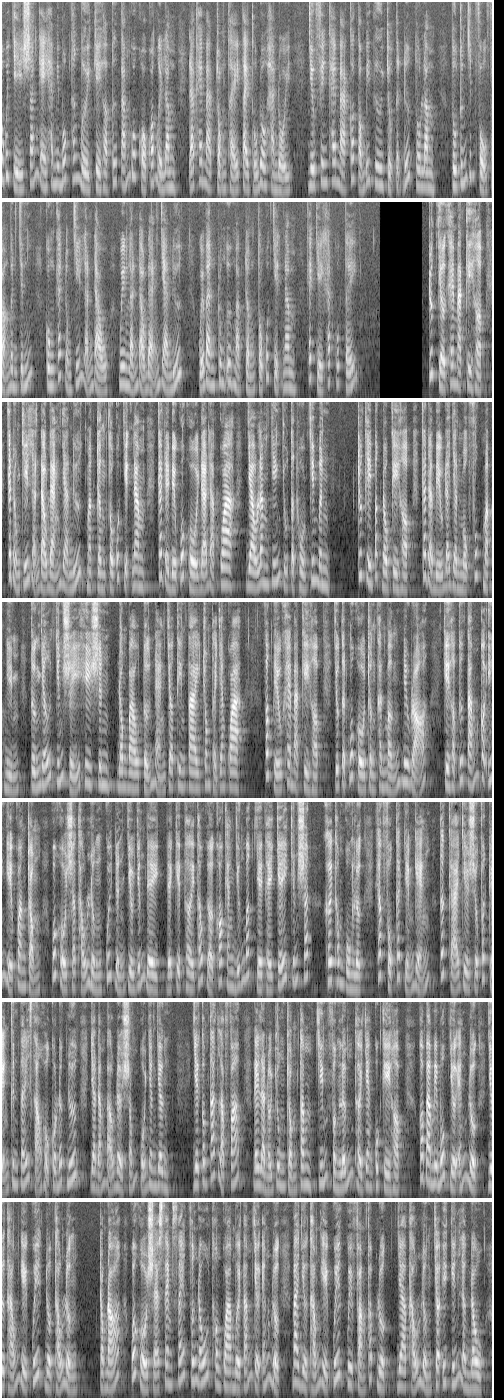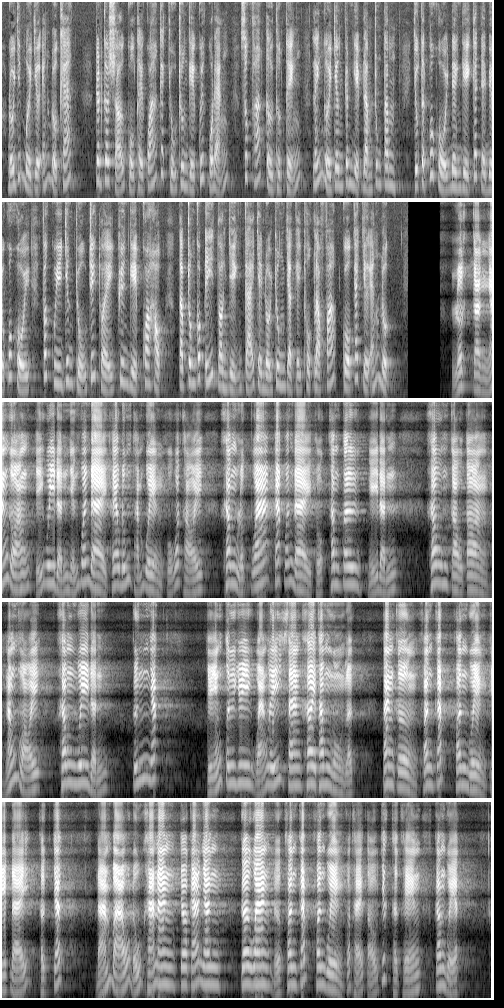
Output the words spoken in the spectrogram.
Thưa quý vị, sáng ngày 21 tháng 10, kỳ họp thứ 8 Quốc hội khóa 15 đã khai mạc trọng thể tại thủ đô Hà Nội. Dự phiên khai mạc có Tổng bí thư Chủ tịch nước Tô Lâm, Thủ tướng Chính phủ Phạm Minh Chính cùng các đồng chí lãnh đạo, nguyên lãnh đạo đảng, nhà nước, Ủy ban Trung ương Mặt trận Tổ quốc Việt Nam, các vị khách quốc tế. Trước giờ khai mạc kỳ họp, các đồng chí lãnh đạo đảng, nhà nước, Mặt trận Tổ quốc Việt Nam, các đại biểu Quốc hội đã đạt qua vào lăng chiến Chủ tịch Hồ Chí Minh, Trước khi bắt đầu kỳ họp, các đại biểu đã dành một phút mặc niệm tưởng nhớ chiến sĩ hy sinh, đồng bào tử nạn cho thiên tai trong thời gian qua. Phát biểu khai mạc kỳ họp, Chủ tịch Quốc hội Trần Thanh Mẫn nêu rõ, kỳ họp thứ 8 có ý nghĩa quan trọng, Quốc hội sẽ thảo luận quyết định nhiều vấn đề để kịp thời tháo gỡ khó khăn vướng mắt về thể chế, chính sách, khơi thông nguồn lực, khắc phục các điểm nghẽn, tất cả vì sự phát triển kinh tế xã hội của đất nước và đảm bảo đời sống của nhân dân. Về công tác lập pháp, đây là nội dung trọng tâm chiếm phần lớn thời gian của kỳ họp. Có 31 dự án luật, dự thảo nghị quyết được thảo luận. Trong đó, Quốc hội sẽ xem xét phấn đấu thông qua 18 dự án luật, 3 dự thảo nghị quyết quy phạm pháp luật và thảo luận cho ý kiến lần đầu đối với 10 dự án luật khác trên cơ sở cụ thể hóa các chủ trương nghị quyết của đảng, xuất phát từ thực tiễn, lấy người dân doanh nghiệp làm trung tâm, Chủ tịch Quốc hội đề nghị các đại biểu Quốc hội phát huy dân chủ trí tuệ, chuyên nghiệp, khoa học, tập trung góp ý toàn diện cả về nội dung và kỹ thuật lập pháp của các dự án luật. Luật cần ngắn gọn, chỉ quy định những vấn đề theo đúng thẩm quyền của Quốc hội, không luật hóa các vấn đề thuộc thông tư, nghị định, không cầu toàn, nóng vội, không quy định cứng nhắc, chuyển tư duy quản lý sang khơi thông nguồn lực, tăng cường phân cấp, phân quyền triệt để thực chất, đảm bảo đủ khả năng cho cá nhân, cơ quan được phân cấp, phân quyền có thể tổ chức thực hiện công việc.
